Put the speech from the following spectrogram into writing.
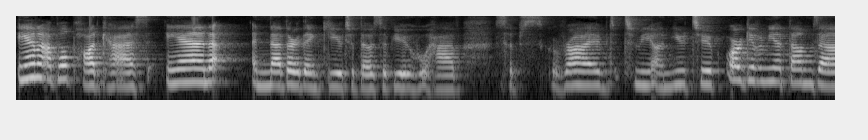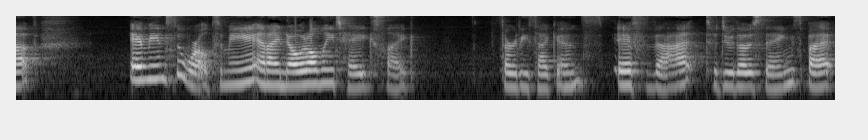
and Apple Podcasts. And another thank you to those of you who have subscribed to me on YouTube or given me a thumbs up. It means the world to me. And I know it only takes like 30 seconds, if that, to do those things. But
